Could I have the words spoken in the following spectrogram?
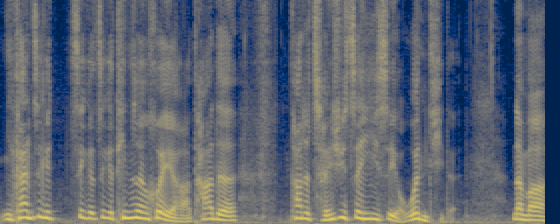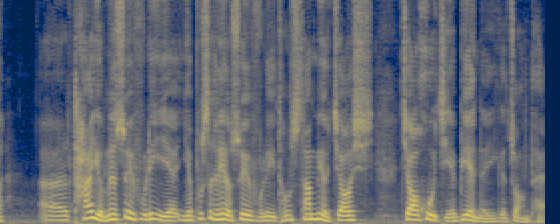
你看这个这个这个听证会啊，它的它的程序正义是有问题的。那么，呃，它有没有说服力也也不是很有说服力，同时它没有交交互结辩的一个状态，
